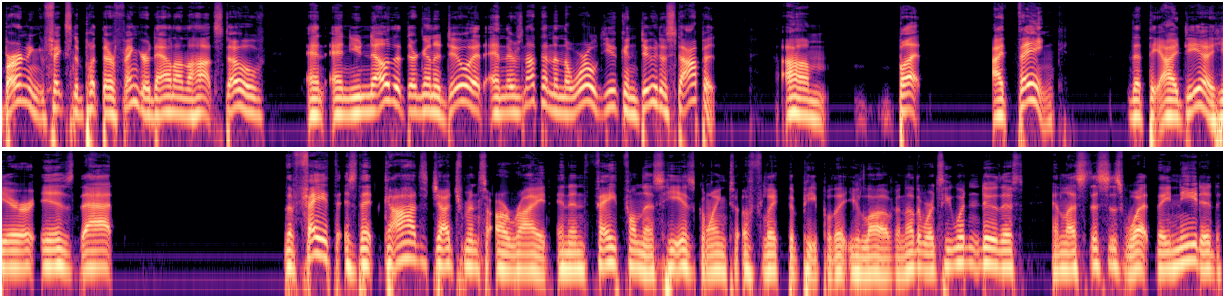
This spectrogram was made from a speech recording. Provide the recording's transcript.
burning fixing to put their finger down on the hot stove and and you know that they're going to do it and there's nothing in the world you can do to stop it um, but I think that the idea here is that the faith is that God's judgments are right, and in faithfulness, He is going to afflict the people that you love. In other words, He wouldn't do this unless this is what they needed,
